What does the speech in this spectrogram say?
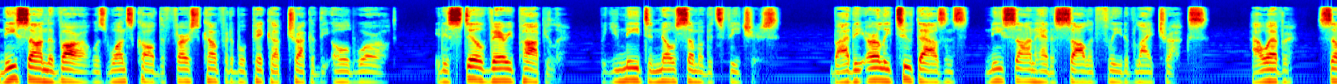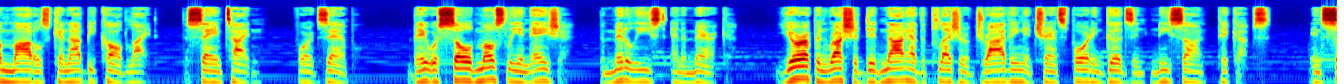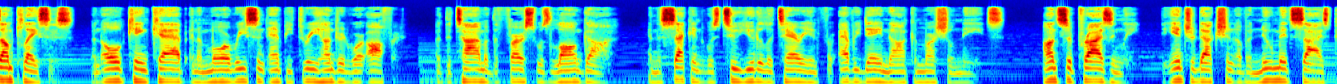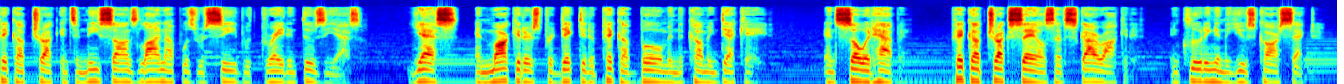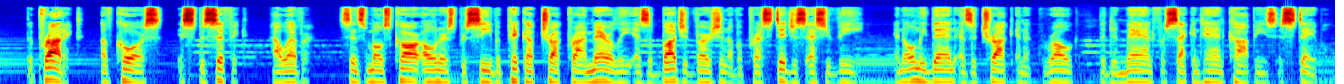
Nissan Navara was once called the first comfortable pickup truck of the old world. It is still very popular, but you need to know some of its features. By the early 2000s, Nissan had a solid fleet of light trucks. However, some models cannot be called light, the same Titan, for example. They were sold mostly in Asia, the Middle East, and America. Europe and Russia did not have the pleasure of driving and transporting goods in Nissan pickups. In some places, an old King Cab and a more recent NP300 were offered, but the time of the first was long gone, and the second was too utilitarian for everyday non-commercial needs. Unsurprisingly, the introduction of a new mid-size pickup truck into Nissan's lineup was received with great enthusiasm. Yes, and marketers predicted a pickup boom in the coming decade. And so it happened. Pickup truck sales have skyrocketed, including in the used car sector. The product, of course, is specific, however, since most car owners perceive a pickup truck primarily as a budget version of a prestigious SUV, and only then as a truck and a rogue, the demand for second-hand copies is stable.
